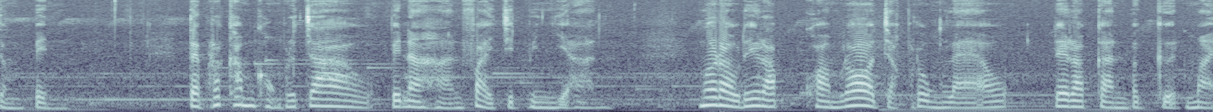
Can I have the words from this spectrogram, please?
จำเป็น แต่พระคำของพระเจ้าเป็นอาหารฝ่ายจิตวิญญาณ เมื่อเราได้รับความรอดจากพระองค์แล้ว ได้รับการบังเกิดใหม่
